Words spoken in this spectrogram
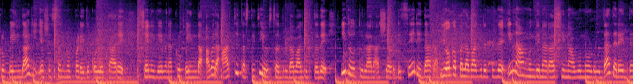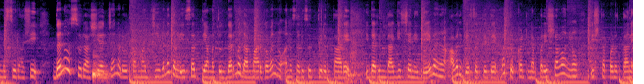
ಕೃಪೆಯಿಂದಾಗಿ ಯಶಸ್ಸನ್ನು ಪಡೆದುಕೊಳ್ಳುತ್ತಾರೆ. ಶನಿದೇವನ ಕೃಪೆಯಿಂದ ಅವರ ಆರ್ಥಿಕ ಸ್ಥಿತಿಯು ಸದೃಢವಾಗಿರುತ್ತದೆ. ಇದು ತುಲಾ ರಾಶಿಯವರಿಗೆ ಸೇರಿದ ಯೋಗ ಫಲವಾಗಿರುತ್ತದೆ. ಇನ್ನ ಮುಂದಿನ ರಾಶಿ ನಾವು ನೋಡುವುದಾದರೆ ಧನುಸ್ಸು ರಾಶಿ. ಧನುಸ್ಸು ರಾಶಿಯ ಜನರು ತಮ್ಮ ಜೀವನದಲ್ಲಿ ಸತ್ಯ ಮತ್ತು ಧರ್ಮದ ಮಾರ್ಗವನ್ನು ಅನುಸರಿಸುತ್ತಿರುತ್ತಾರೆ. ಇದರಿಂದಾಗಿ ಶನಿ ದೇವನ ಅವರಿಗೆ ಸತ್ಯತೆ ಮತ್ತು ಕಠಿಣ ಪರಿಶ್ರಮವನ್ನು ಇಷ್ಟಪಡುತ್ತಾನೆ.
